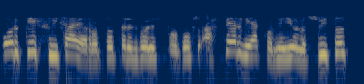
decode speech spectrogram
porque Suiza derrotó tres goles por dos a Serbia, con ello los suizos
